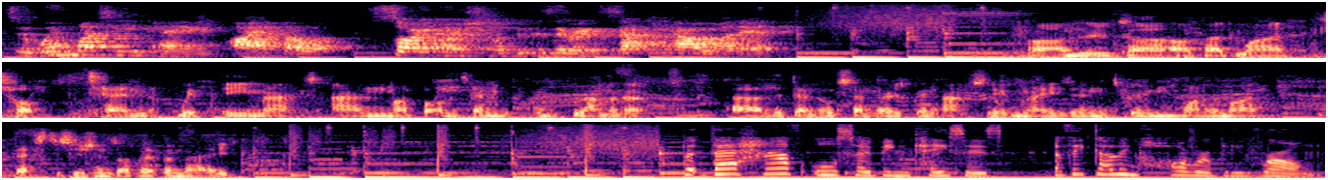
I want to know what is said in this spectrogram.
So when my teeth came, I felt so emotional because they were exactly how I wanted. I'm Luca. I've had my top 10 with EMAX and my bottom 10 with laminate. Uh, the dental centre has been absolutely amazing. It's been one of my best decisions I've ever made. But there have also been cases of it going horribly wrong.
